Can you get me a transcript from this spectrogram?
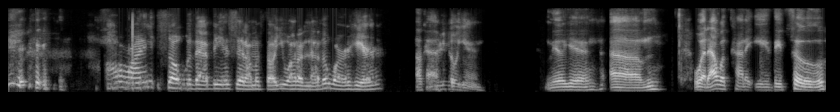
be. All right. So with that being said, I'm gonna throw you out another word here. okay. Million. Million. Um, well, that was kind of easy too.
